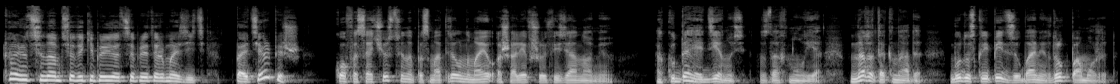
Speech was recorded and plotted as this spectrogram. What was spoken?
«Кажется, нам все-таки придется притормозить. Потерпишь?» Кофа сочувственно посмотрел на мою ошалевшую физиономию. «А куда я денусь?» – вздохнул я. «Надо так надо. Буду скрипеть зубами, вдруг поможет».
